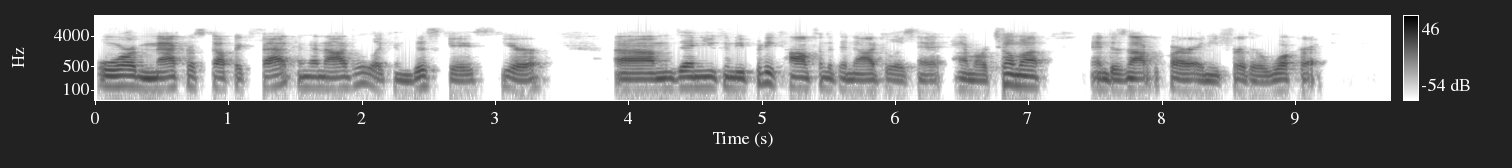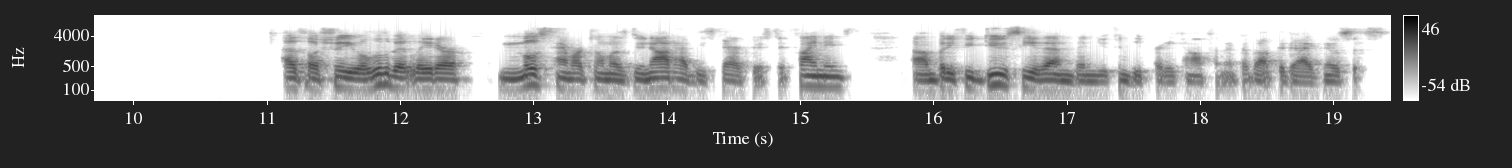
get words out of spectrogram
or macroscopic fat in a nodule, like in this case here, um, then you can be pretty confident the nodule is ha hamartoma and does not require any further workup. As I'll show you a little bit later, most hamartomas do not have these characteristic findings, um, but if you do see them, then you can be pretty confident about the diagnosis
